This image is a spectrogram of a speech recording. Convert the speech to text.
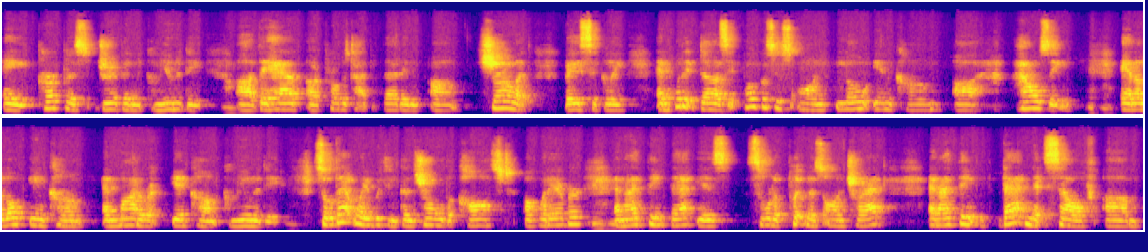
a purpose driven community. Uh, they have a prototype of that in um, Charlotte, basically. And what it does, it focuses on low income uh, housing mm-hmm. and a low income and moderate income community. Mm-hmm. So that way we can control the cost of whatever. Mm-hmm. And I think that is sort of putting us on track. And I think that in itself, um,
